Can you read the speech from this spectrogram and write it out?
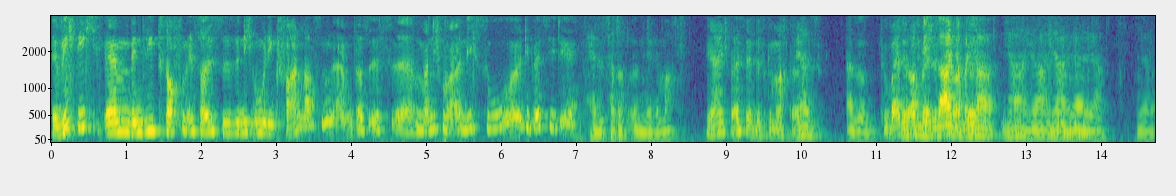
Ja, wichtig, ähm, wenn sie besoffen ist, solltest du sie nicht unbedingt fahren lassen. Ähm, das ist äh, manchmal nicht so äh, die beste Idee. Hä, das hat doch irgendwer gemacht. Ja, ich weiß, wer das gemacht hat. Hat das. Also, Du weißt auch, wer nicht das sagen, gemacht aber hat. ja, ja, ja, ja, ja, ja. ja.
